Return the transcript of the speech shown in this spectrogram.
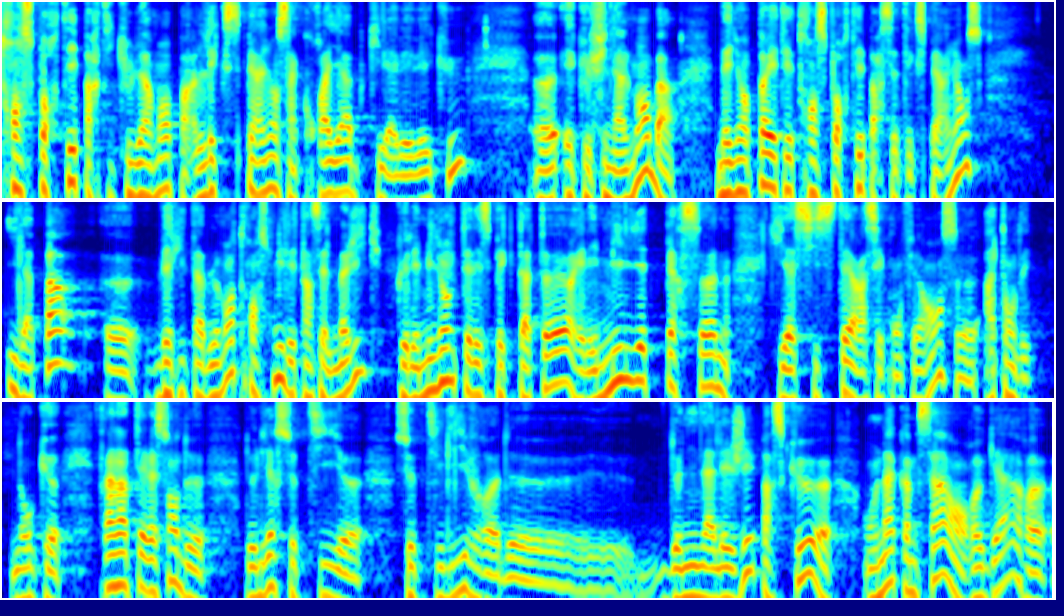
transporté particulièrement par l'expérience incroyable qu'il avait vécue, et que finalement, bah, n'ayant pas été transporté par cette expérience, il n'a pas euh, véritablement transmis l'étincelle magique que les millions de téléspectateurs et les milliers de personnes qui assistèrent à ces conférences euh, attendaient. Donc euh, c'est très intéressant de, lire ce petit, ce petit livre de, de, Nina Léger parce que on a comme ça en regard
